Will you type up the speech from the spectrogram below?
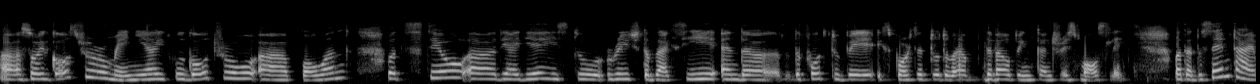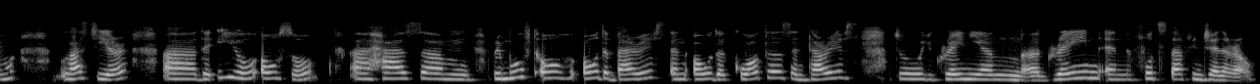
Uh, so it goes through Romania, it will go through uh, Poland, but still uh, the idea is to reach the Black Sea and the, the food to be exported to the developing countries mostly. But at the same time, last year, uh, the EU also uh, has um, removed all, all the barriers and all the quotas and tariffs to Ukrainian grain and foodstuff in general.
